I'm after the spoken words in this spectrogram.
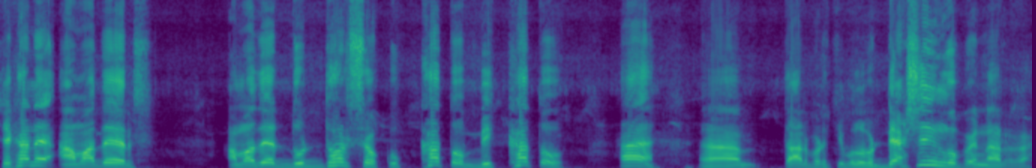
সেখানে আমাদের আমাদের দুর্ধর্ষ, কুখ্যাত, বিখ্যাত হ্যাঁ তারপর কি বলব ড্যাশিং ওপেনাররা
